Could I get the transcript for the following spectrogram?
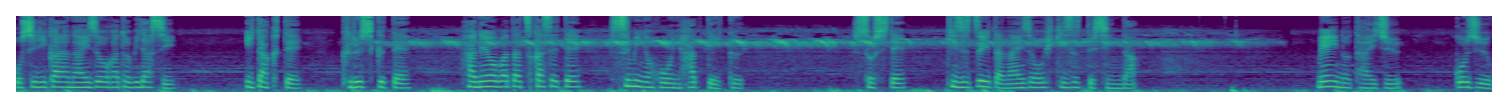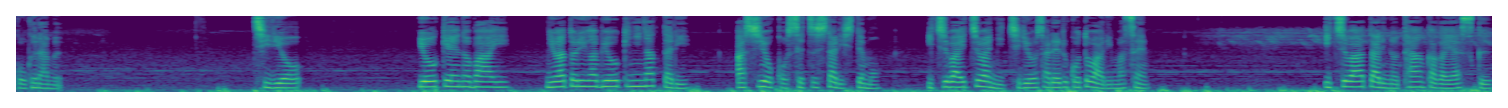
お尻から内臓が飛び出し、痛くて苦しくて羽をばたつかせて隅の方に這っていく。そして傷ついた内臓を引きずって死んだ。メイの体重 55g。治療。養鶏の場合、鶏が病気になったり、足を骨折したりしても、一羽一羽に治療されることはありません。一羽あたりの単価が安く、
